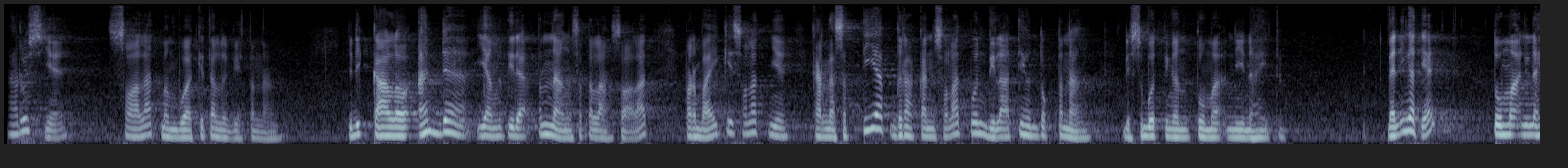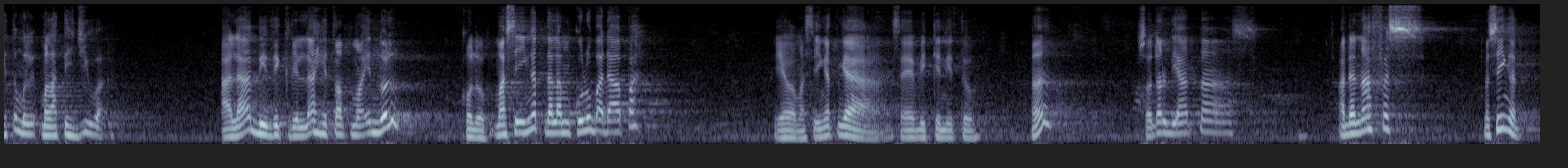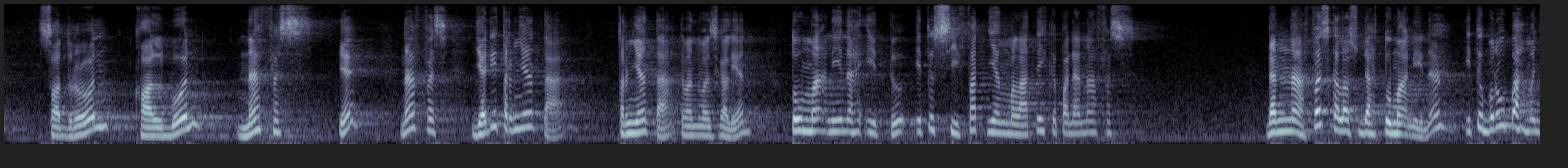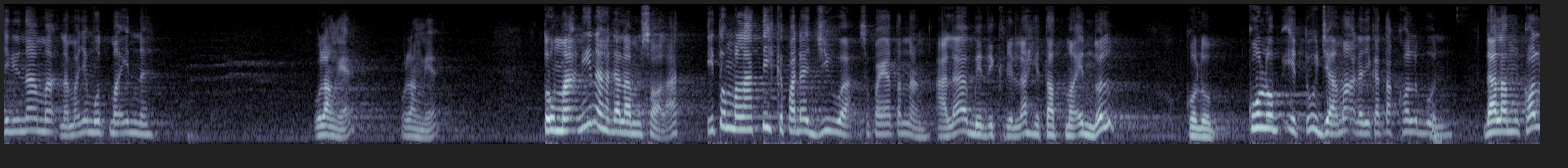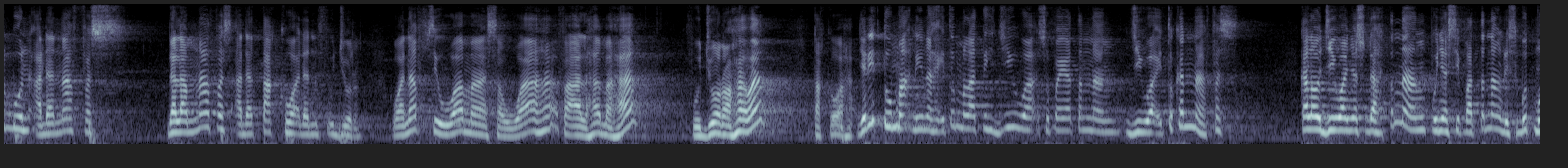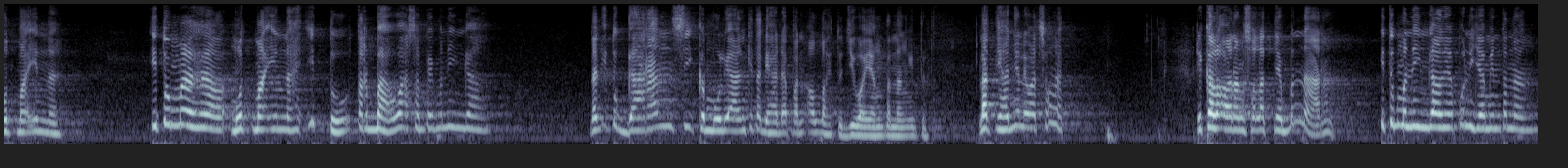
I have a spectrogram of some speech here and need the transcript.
Harusnya sholat membuat kita lebih tenang. Jadi kalau ada yang tidak tenang setelah sholat, perbaiki sholatnya. Karena setiap gerakan sholat pun dilatih untuk tenang. Disebut dengan tumak ninah itu. Dan ingat ya, tumak ninah itu melatih jiwa. Ala bidzikrillahi tatmainnul qulub. Masih ingat dalam kulub ada apa? Yo, masih ingat nggak? Saya bikin itu. Hah? Saudara di atas. Ada nafas, masih ingat? Sodrun, kolbun, nafas. Ya, nafas. Jadi ternyata, ternyata teman-teman sekalian, tumak ninah itu, itu sifat yang melatih kepada nafas. Dan nafas kalau sudah tumak ninah, itu berubah menjadi nama, namanya mutmainnah. Ulang ya, ulang ya. Tumak ninah dalam sholat, itu melatih kepada jiwa supaya tenang. Ala bidzikrillahi tatmainnul qulub. Kulub itu jamak dari kata kolbun. Dalam kolbun ada nafas. Dalam nafas ada takwa dan fujur. Wa nafsi wa ma sawaha fa'alhamaha fujuraha wa takwaha. Jadi tumak ninah itu melatih jiwa supaya tenang. Jiwa itu kan nafas. Kalau jiwanya sudah tenang, punya sifat tenang disebut mutmainnah. Itu mahal. Mutmainnah itu terbawa sampai meninggal. Dan itu garansi kemuliaan kita di hadapan Allah itu jiwa yang tenang itu. Latihannya lewat sholat. Jadi kalau orang sholatnya benar, itu meninggalnya pun dijamin tenang.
